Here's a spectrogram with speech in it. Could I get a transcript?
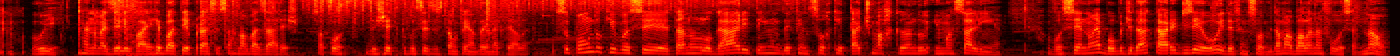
Ui, ah, mas ele vai rebater para acessar novas áreas, sacou? Do jeito que vocês estão vendo aí na tela. Supondo que você tá num lugar e tem um defensor que tá te marcando em uma salinha. Você não é bobo de dar a cara e dizer, oi defensor, me dá uma bala na força. Não,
